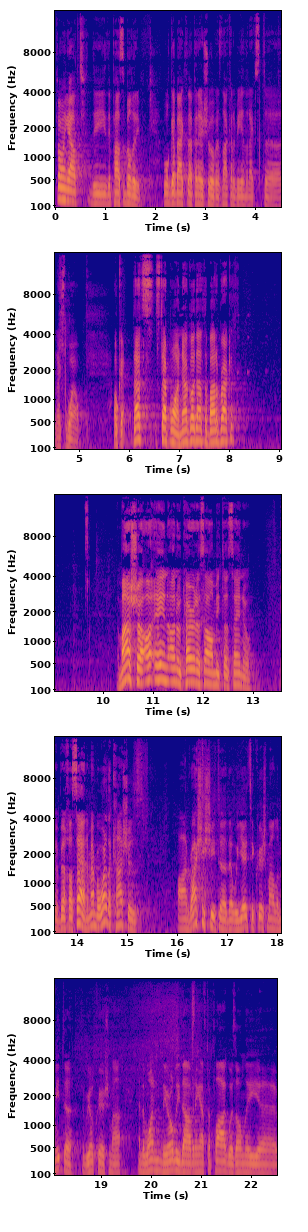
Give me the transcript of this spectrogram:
throwing out the, the possibility. We'll get back to that Pnei but it's not going to be in the next, uh, next while. Okay, that's step one. Now go down to the bottom bracket. Masha ein anu al mitasenu Remember, one of the kashas on Rashi Shita that we yetzi Kriyashma Lamita, the real Kriyashma, and the one, the early davening after Plag was only uh,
